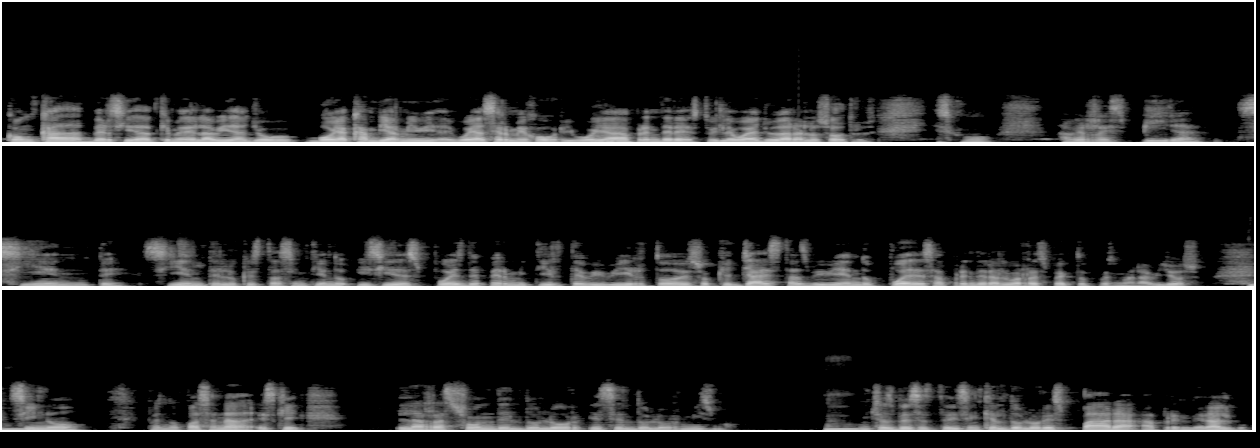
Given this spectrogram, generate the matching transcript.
con cada adversidad que me dé la vida, yo voy a cambiar mi vida y voy a ser mejor y voy a aprender esto y le voy a ayudar a los otros. Es como, a ver, respira, siente, siente lo que estás sintiendo y si después de permitirte vivir todo eso que ya estás viviendo, puedes aprender algo al respecto, pues maravilloso. Si no, pues no pasa nada. Es que la razón del dolor es el dolor mismo. Mm. Muchas veces te dicen que el dolor es para aprender algo.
